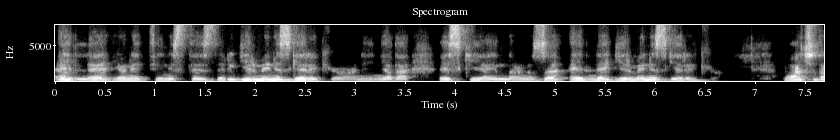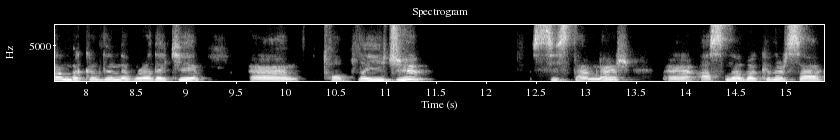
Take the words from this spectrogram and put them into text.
elle yönettiğiniz tezleri girmeniz gerekiyor örneğin ya da eski yayınlarınızı elle girmeniz gerekiyor. Bu açıdan bakıldığında buradaki e, toplayıcı sistemler e, aslına bakılırsa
